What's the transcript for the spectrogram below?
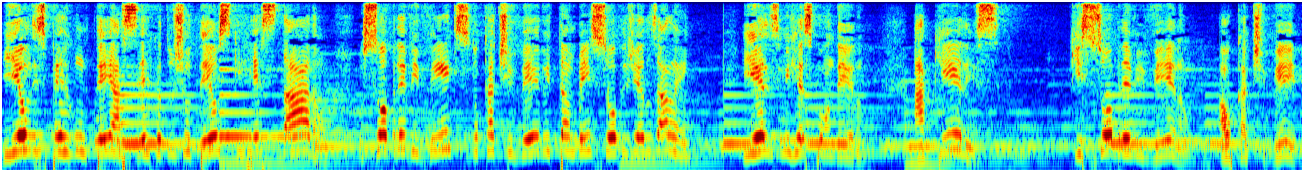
E eu lhes perguntei acerca dos judeus que restaram, os sobreviventes do cativeiro e também sobre Jerusalém. E eles me responderam: aqueles que sobreviveram ao cativeiro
